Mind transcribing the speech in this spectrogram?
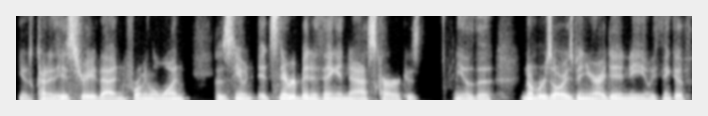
you know kind of the history of that in Formula One because you know it's never been a thing in NASCAR because you know the number has always been your identity. we think of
